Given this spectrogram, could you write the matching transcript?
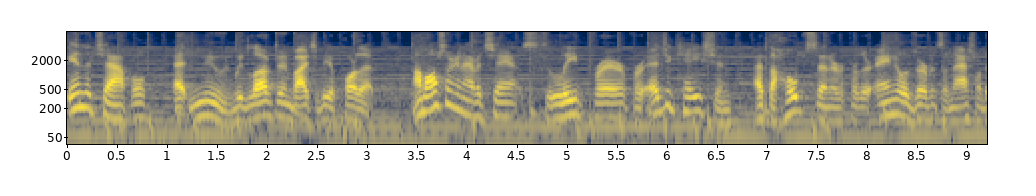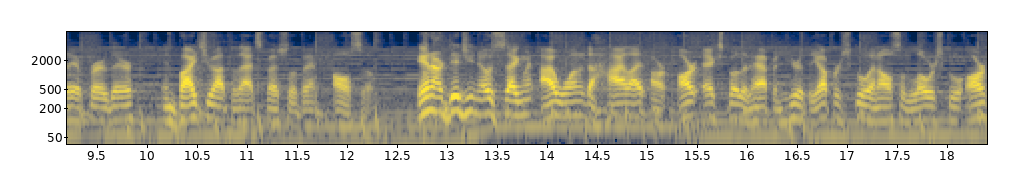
in the chapel at noon. We'd love to invite you to be a part of that. I'm also going to have a chance to lead prayer for education at the Hope Center for their annual observance of National Day of Prayer there. Invite you out to that special event also. In our Did You Know segment, I wanted to highlight our art expo that happened here at the upper school and also the lower school. Our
